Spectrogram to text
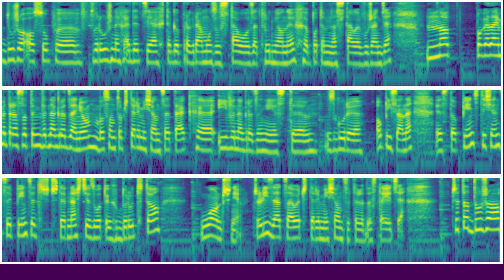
dużo osób e, w różnych edycjach tego programu zostało zatrudnionych potem na stałe w urzędzie. No Pogadajmy teraz o tym wynagrodzeniu, bo są to 4 miesiące, tak, e, i wynagrodzenie jest e, z góry opisane. Jest to 5514 zł brutto łącznie, czyli za całe 4 miesiące tyle dostajecie. Czy to dużo,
